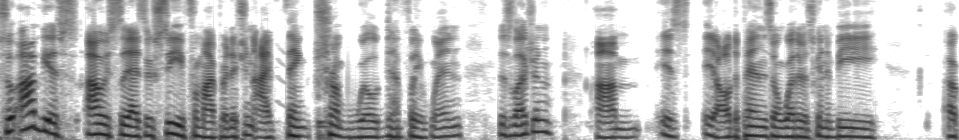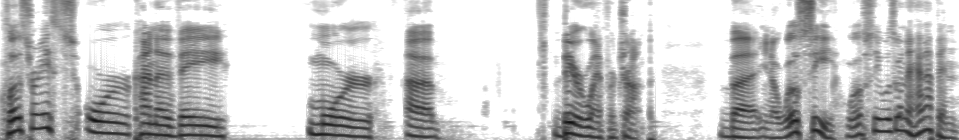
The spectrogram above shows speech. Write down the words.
So obvious, obviously, as you see from my prediction, I think Trump will definitely win this election. Um, is it all depends on whether it's going to be a close race or kind of a more uh, bigger win for Trump. But you know, we'll see. We'll see what's going to happen.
